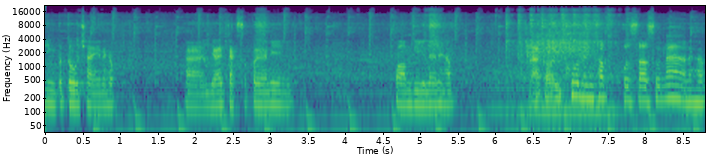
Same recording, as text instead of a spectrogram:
ยิงประตูชัยนะครับอ่าย้ายจากสเปอร์นี่ฟอร์มดีเลยนะครับ แล้วก็อีกคู่หนึ่งครับโอซาซูน่านะครับ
